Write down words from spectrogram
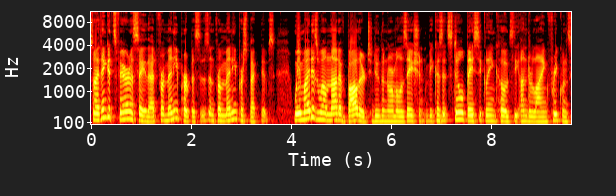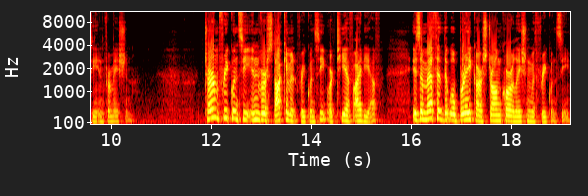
So I think it's fair to say that, for many purposes and from many perspectives, we might as well not have bothered to do the normalization because it still basically encodes the underlying frequency information. Term frequency inverse document frequency, or TF-IDF, is a method that will break our strong correlation with frequency.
